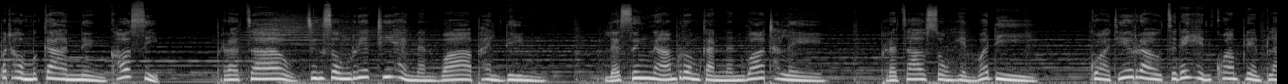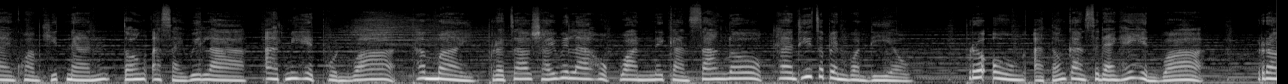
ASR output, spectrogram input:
ปฐมกาลหนึ่งข้อ 10 พระเจ้าจึงทรงเรียกที่แห่งนั้นว่าแผ่นดิน และซึ่งน้ำรวมกันนั้นว่าทะเล พระเจ้าทรงเห็นว่าดี กว่าที่เราจะได้เห็นความเปลี่ยนแปลงความคิดนั้น ต้องอาศัยเวลาอาจมีเหตุผลว่าทำไมพระเจ้าใช้เวลาหกวันในการสร้างโลก แทนที่จะเป็นวันเดียว พระองค์อาจต้องการแสดงให้เห็นว่า เรา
